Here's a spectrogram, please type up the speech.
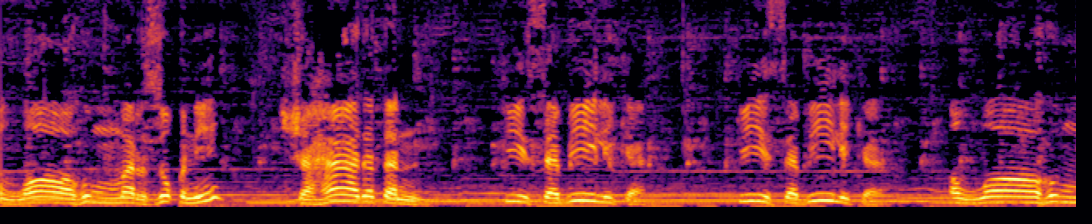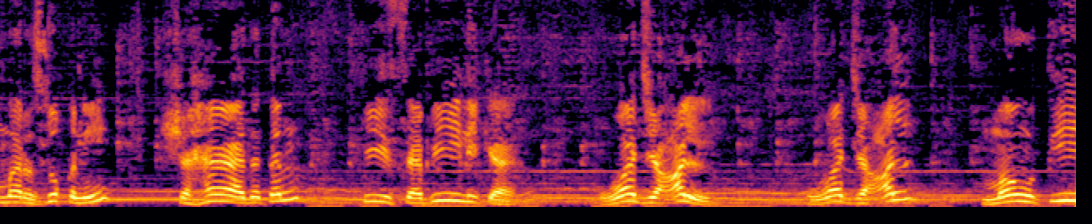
আল্লাহুম্মার জুকনি শাহাদাতান ফি সাবিলিকা ফি সাবিলিকা আল্লাহুম্মার জুকনি शहादता फ़ी सबीलिक, वजअल वजअल मौती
